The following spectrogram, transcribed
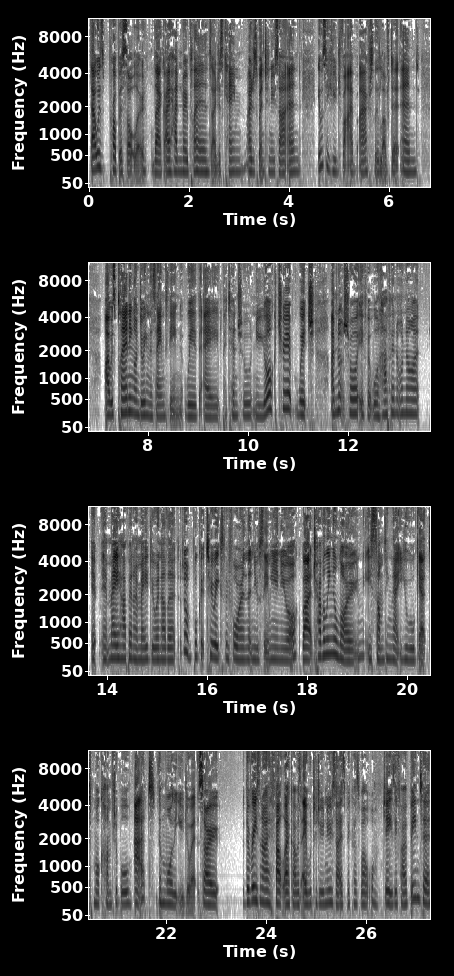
that was proper solo. Like I had no plans. I just came, I just went to Noosa, and it was a huge vibe. I actually loved it. And I was planning on doing the same thing with a potential New York trip, which I'm not sure if it will happen or not. It, it may happen. I may do another, I'll book it two weeks before and then you'll see me in New York. But traveling alone is something that you will get more comfortable at the more that you do it. So the reason I felt like I was able to do Noosa is because, well, oh, geez, if I've been to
